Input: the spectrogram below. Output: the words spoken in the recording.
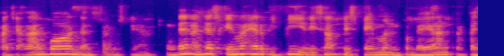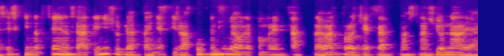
pajak karbon, dan seterusnya. Kemudian ada skema RBP, Result Based Payment, pembayaran berbasis kinerja yang saat ini sudah banyak dilakukan juga oleh pemerintah lewat proyek Redmas Nasional ya,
